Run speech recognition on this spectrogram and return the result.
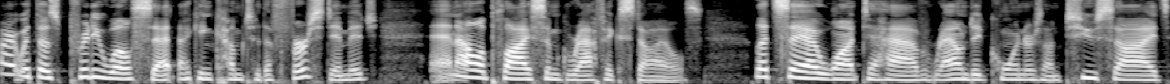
All right, with those pretty well set, I can come to the first image and I'll apply some graphic styles. Let's say I want to have rounded corners on two sides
